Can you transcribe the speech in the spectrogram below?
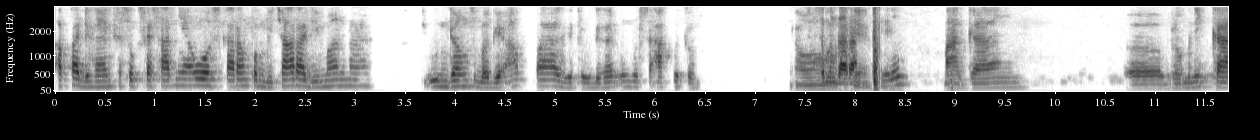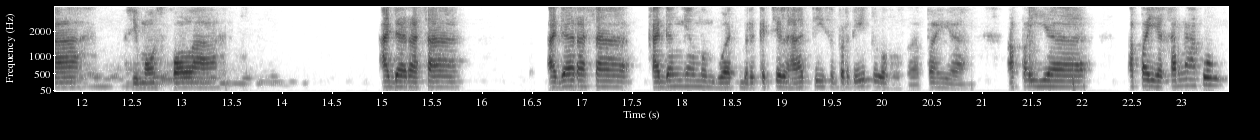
apa dengan kesuksesannya? Wah sekarang pembicara di mana? Diundang sebagai apa gitu dengan umur seaku tuh. Oh, sementara oke, oke. itu magang eh, belum menikah masih mau sekolah. Ada rasa ada rasa kadang yang membuat berkecil hati seperti itu. Oh apa ya? Apa ya apa ya karena aku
